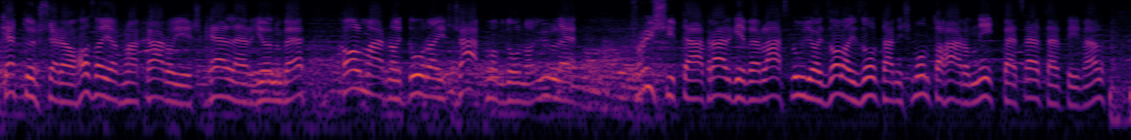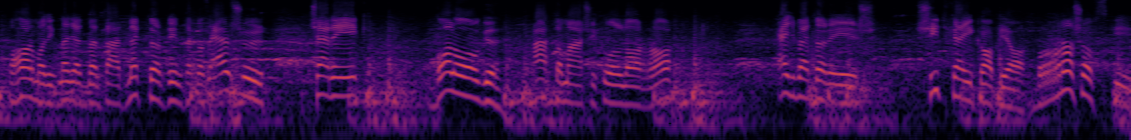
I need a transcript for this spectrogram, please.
Kettős csere a hazaiaknál Károly és Keller jön be. Kalmár Nagy Dóra és Csák Magdolna ül le frissít Rádgéber László, úgy, ahogy Zalai Zoltán is mondta, 3-4 perc elteltével a harmadik negyedben, tehát megtörténtek az első cserék, Balog át a másik oldalra, egybetörés, Sitkei kapja, Brosovski,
